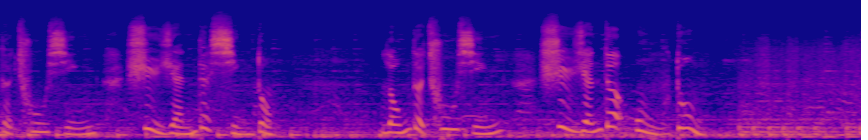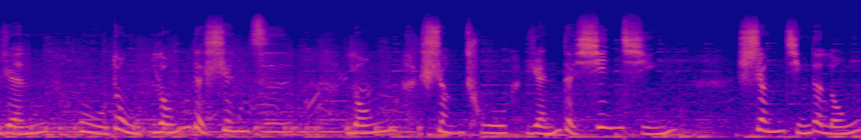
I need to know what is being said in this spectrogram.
的出行是人的行动，龙的出行是人的舞动。人舞动龙的身姿，龙生出人的心情，深情的龙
